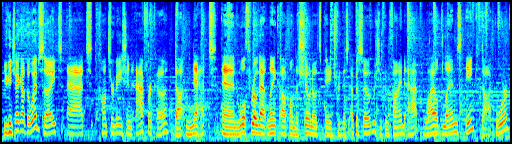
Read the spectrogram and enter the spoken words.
You can check out the website at conservationafrica.net, and we'll throw that link up on the show notes page for this episode, which you can find at wildlensinc.org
